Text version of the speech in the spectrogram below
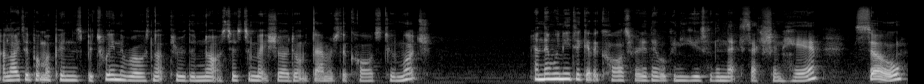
I like to put my pins between the rows, not through the knots, just to make sure I don't damage the cards too much. And then we need to get the cards ready that we're going to use for the next section here. So,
